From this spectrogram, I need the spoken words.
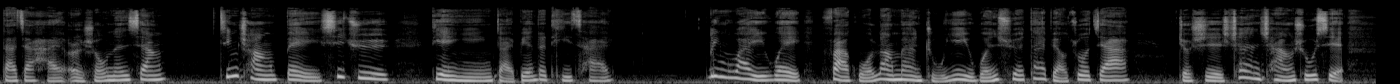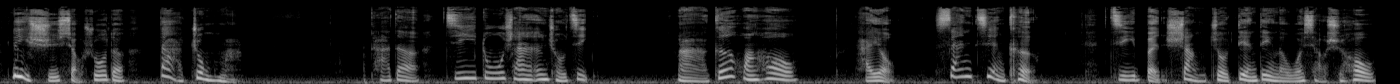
大家还耳熟能详、经常被戏剧、电影改编的题材。另外一位法国浪漫主义文学代表作家，就是擅长书写。历史小说的大众马，他的《基督山恩仇记》、《马哥皇后》还有《三剑客》，基本上就奠定了我小时候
